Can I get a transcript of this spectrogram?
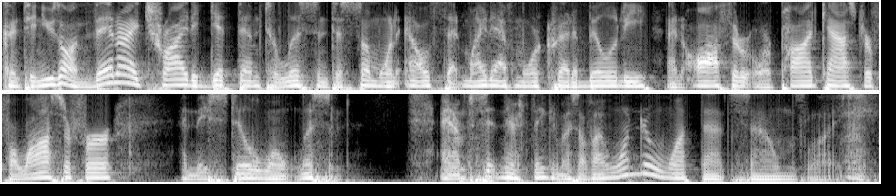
Continues on. Then I try to get them to listen to someone else that might have more credibility, an author or podcaster, philosopher, and they still won't listen. And I'm sitting there thinking to myself, I wonder what that sounds like.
